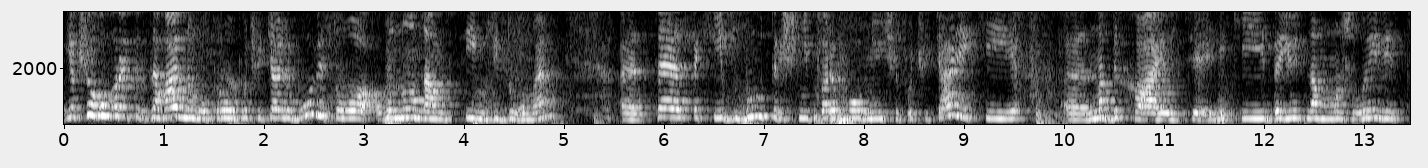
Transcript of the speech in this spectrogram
якщо говорити в загальному про почуття любові, то воно нам всім відоме. Е, Це такі внутрішні переповнюючі почуття, які е, надихають, які дають нам можливість,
